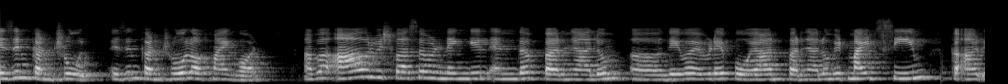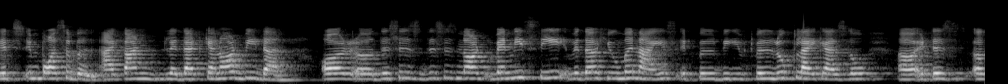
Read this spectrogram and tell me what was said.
is in control is in control of my God അപ്പോൾ ആ ഒരു വിശ്വാസം ഉണ്ടെങ്കിൽ എന്ത് പറഞ്ഞാലും ആ, ദൈവം എവിടെ പോയാൽ പറഞ്ഞാലും it might seem it's impossible I can that cannot be done or uh, this is this is not when we see with the human eyes it will be it will look like as though uh, it is a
